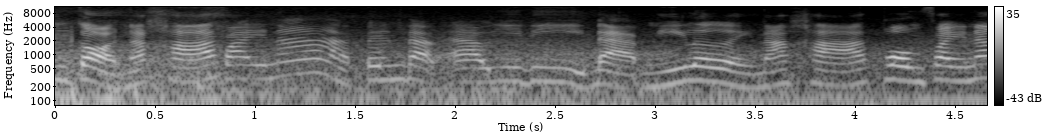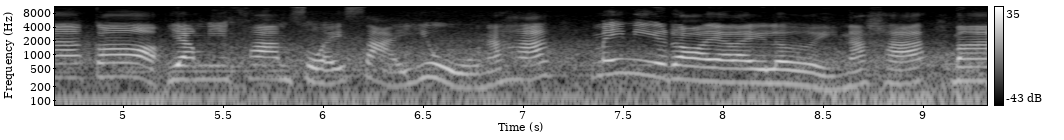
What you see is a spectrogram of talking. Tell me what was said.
กันก่อนนะคะ ไฟหน้าเป็นแบบ LED แบบนี้เลยนะคะโคมไฟหน้าก็ยังมีความสวยใสอยู่นะคะ ไม่มีรอยอะไรเลยนะคะ มา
